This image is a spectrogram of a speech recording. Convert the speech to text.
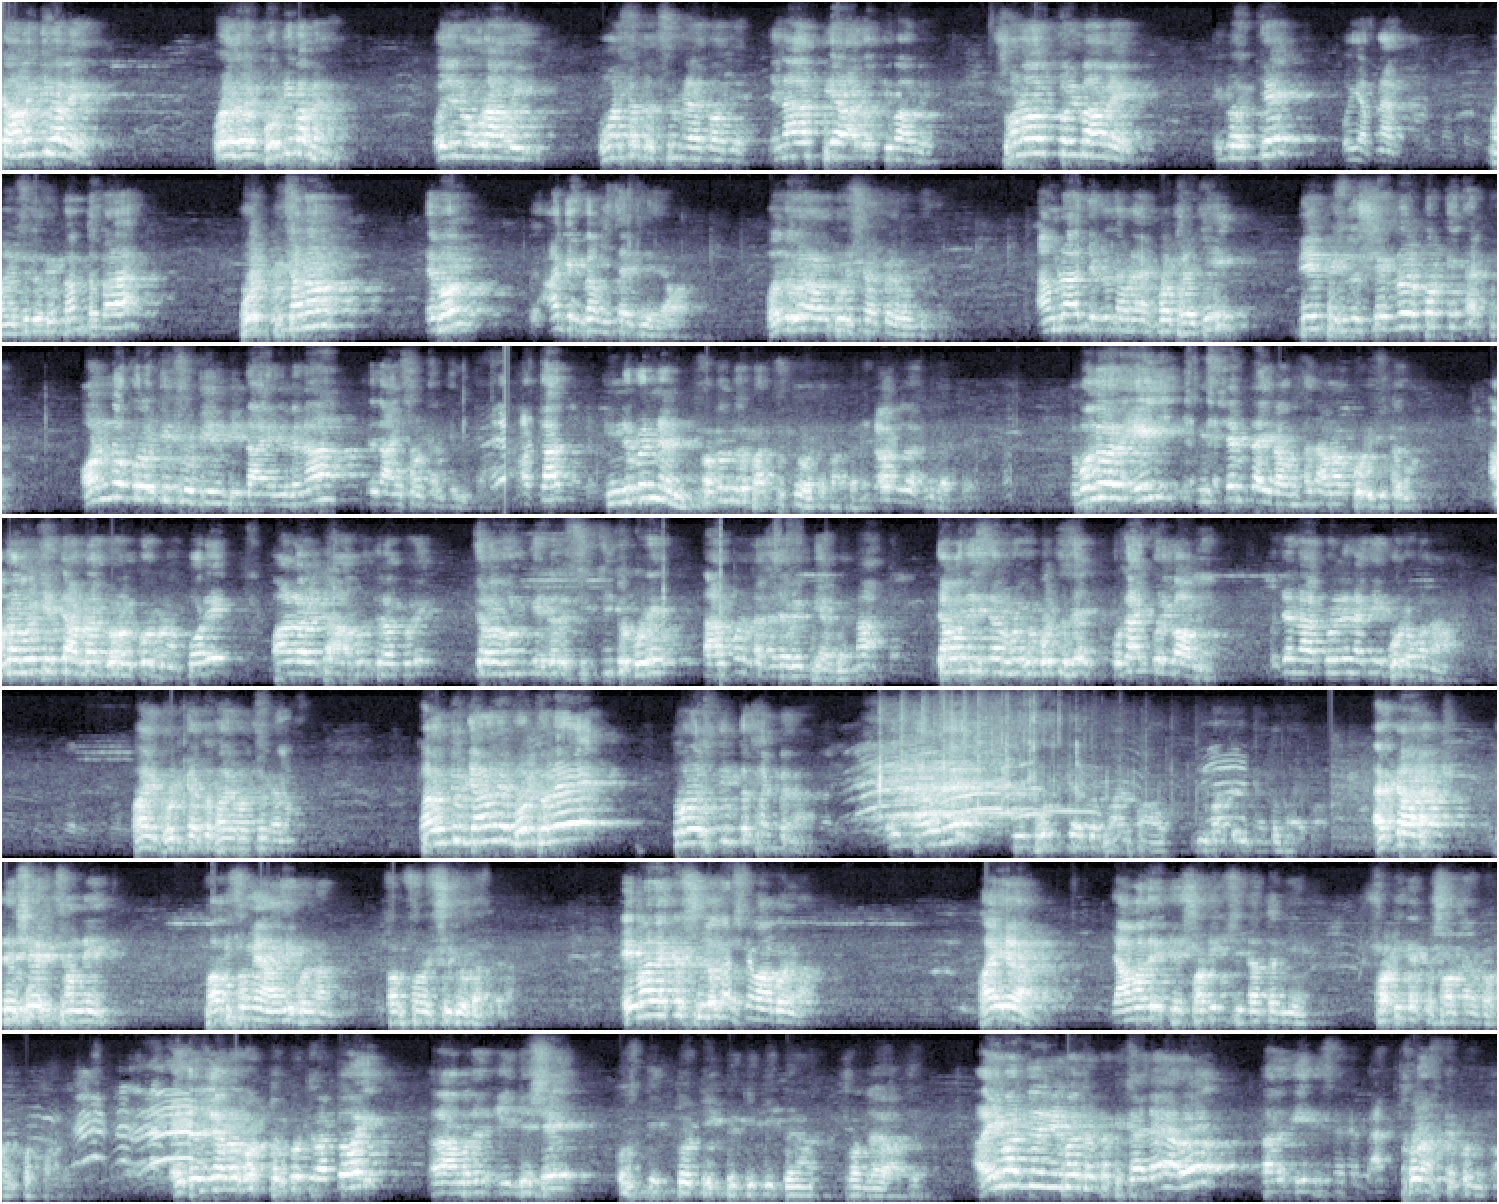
করতে হবে কীভাবে? ওরা তো ভোটই পাবে না। ওই জন্য ওরা ওই তোমার সাথে শুনলে করবে। না, পিয়ার আগত দিবা হবে। সনদ করিবা হবে। এগুলো হচ্ছে ওই আপনার মানে শুধু বিভ্রান্ত করা, ভোট পিছানো এবং আগের ব্যবস্থায় ফিরে যাওয়া। বন্ধুগণ, আমরা পরিষ্কার করে বলতে আমরা যেগুলোতে আমরা একমত হয়েছি বিএনপি শুধু সেগুলোর পক্ষেই থাকবে। অন্য কোনো কিছু বিএনপি দায় নেবে না, সে দায় সরকারকে নিতে অর্থাৎ ইন্ডিপেন্ডেন্ট স্বতন্ত্র প্রার্থিত্ব হতে পারবে না। তো এই ব্যবস্থাটা আমরা পরিচিত না আমরা বলছি এটা আমরা গ্রহণ করব না। পরে পার্লামেন্টে আলোচনা করে জনগণকে শিক্ষিত করে তারপরে দেখা যাবে কি না যেমন ইসলাম বলতেছে ওটাই করিবা হবে ওটা না করলে নাকি ভোট হবে না। ভাই, ভোটকে এত ভয় পাচ্ছ কেন? কারণ তুমি জানো যে ভোট হলে তোমার অস্তিত্ব থাকবে না। এই কারণে তুমি ভোটকে এত ভয় পাও, নির্বাচনকে এত ভয় পাও। একটা দেশের সামনে সবসময় আগে বললাম সবসময় সুযোগ আসবে না। এবার একটা সুযোগ আসছে মা বলে না ভাইয়েরা যে আমাদেরকে সঠিক সিদ্ধান্ত নিয়ে সঠিক একটা সরকার গঠন করতে হবে। এটা যদি আমরা গঠন করতে পারতে হই তাহলে আমাদের এই দেশে অস্তিত্ব টিকবে কি টিকবে না সন্দেহ আছে। আর এইবার যদি নির্বাচনটা পিছিয়ে যায় আরও, তাহলে এই দেশটাকে ব্যর্থ রাষ্ট্রে পরিণত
